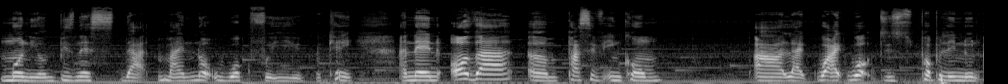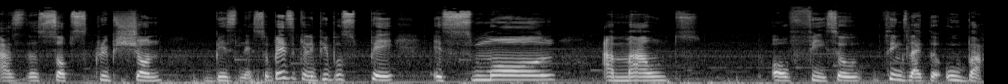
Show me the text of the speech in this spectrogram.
money on business that might not work for you okay? And then other um, passive income like what what is popularly known as the subscription business. So basically people pay a small amount of fee. So things like the uber.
